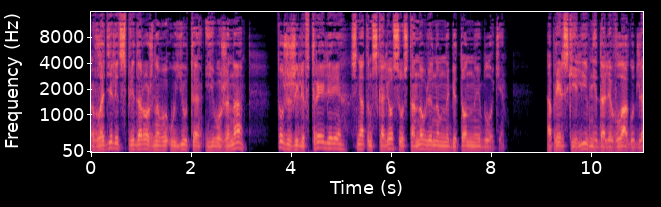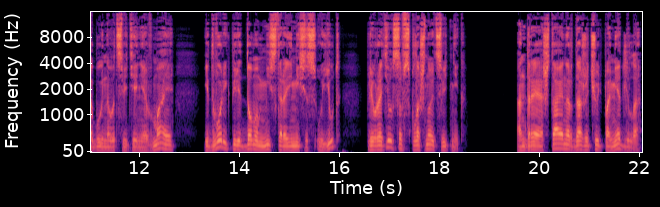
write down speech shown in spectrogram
Владелец придорожного уюта и его жена тоже жили в трейлере, снятом с колес и установленном на бетонные блоки. Апрельские ливни дали влагу для буйного цветения в мае, и дворик перед домом мистера и миссис Уют превратился в сплошной цветник. Андреа Штайнер даже чуть помедлила,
